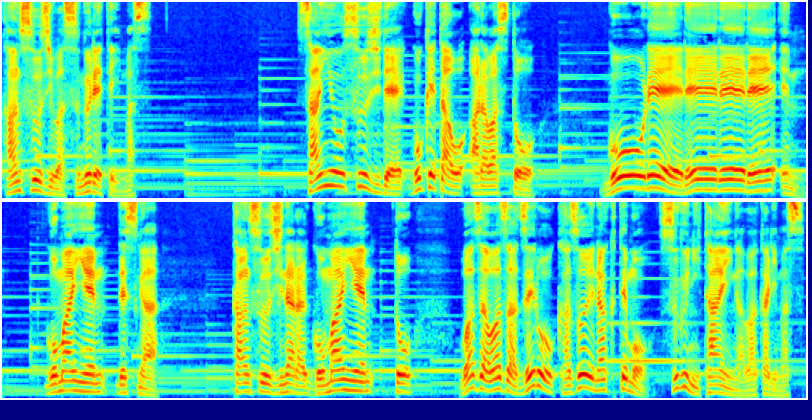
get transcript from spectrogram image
漢数字は優れています。三用数字で5桁を表すと50000円5万円ですが漢数字なら5万円とわざわざゼロを数えなくてもすぐに単位がわかります。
